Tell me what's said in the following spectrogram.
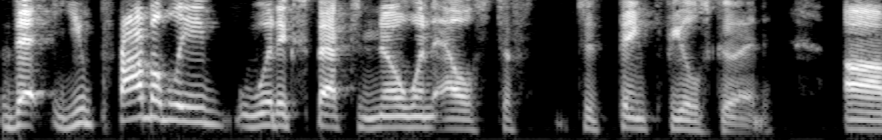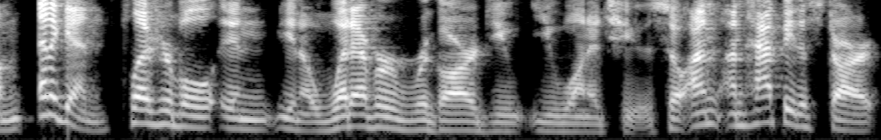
that you probably would expect no one else to to think feels good. Um, and again, pleasurable in you know whatever regard you you want to choose. So I'm I'm happy to start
